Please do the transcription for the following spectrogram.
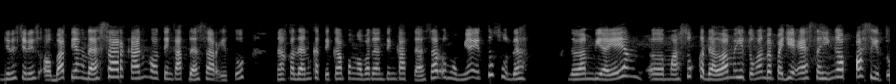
jenis-jenis obat yang dasar kan kalau tingkat dasar itu. Nah, dan ketika pengobatan tingkat dasar umumnya itu sudah dalam biaya yang e, masuk ke dalam hitungan BPJS sehingga pas gitu.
